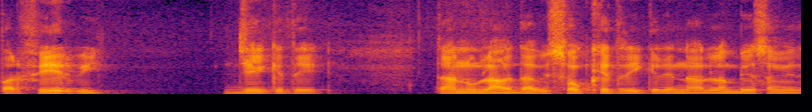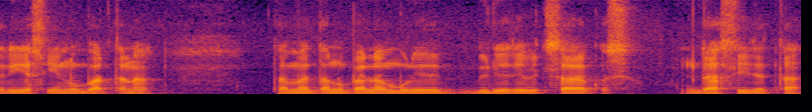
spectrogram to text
ਪਰ ਫਿਰ ਵੀ ਜੇ ਕਿਤੇ ਤੁਹਾਨੂੰ ਲੱਗਦਾ ਵੀ ਸੌਖੇ ਤਰੀਕੇ ਦੇ ਨਾਲ, ਲੰਬੇ ਸਮੇਂ ਦੇ ਲਈ ਅਸੀਂ ਇਹਨੂੰ ਵਰਤਣਾ, ਤਾਂ ਮੈਂ ਤੁਹਾਨੂੰ ਪਹਿਲਾਂ ਮੂਰੀ ਵੀਡੀਓ ਦੇ ਵਿੱਚ ਸਾਰਾ ਕੁਝ ਦੱਸ ਹੀ ਦਿੱਤਾ।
